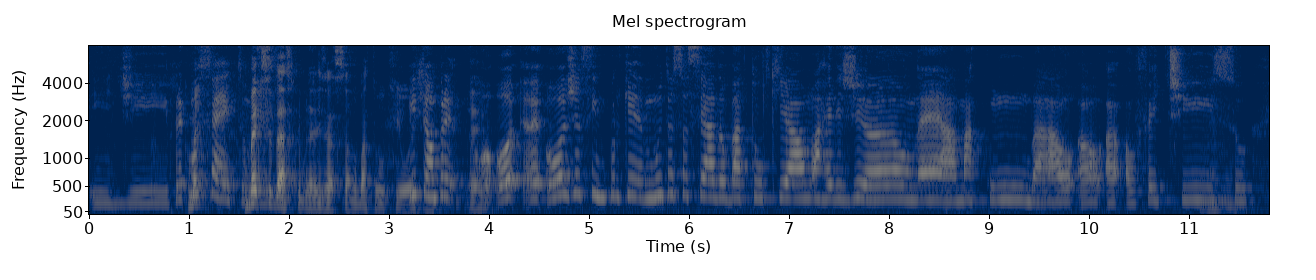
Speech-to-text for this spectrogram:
E de preconceito. Como é, como é que se dá essa criminalização do batuque hoje? Então, é. é. hoje, assim, porque é muito associado ao batuque a uma religião, né? A macumba, ao, ao, ao feitiço. Uhum.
